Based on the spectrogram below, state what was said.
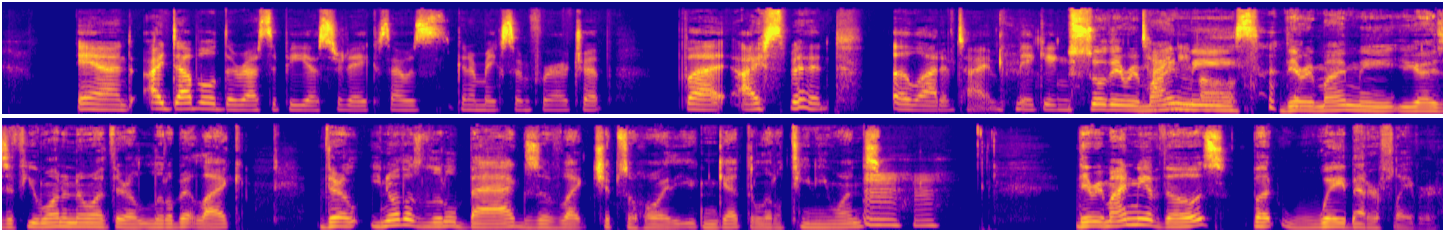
And I doubled the recipe yesterday because I was gonna make some for our trip, but I spent a lot of time making. So they remind me. they remind me, you guys, if you want to know what they're a little bit like, they're you know those little bags of like Chips Ahoy that you can get, the little teeny ones. Mm-hmm. They remind me of those, but way better flavor.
